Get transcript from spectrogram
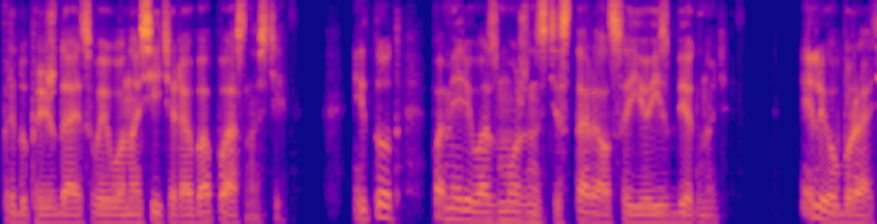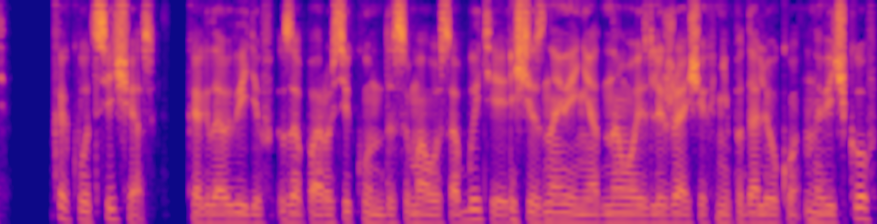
предупреждая своего носителя об опасности. И тот, по мере возможности, старался ее избегнуть. Или убрать. Как вот сейчас, когда, увидев за пару секунд до самого события исчезновение одного из лежащих неподалеку новичков,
